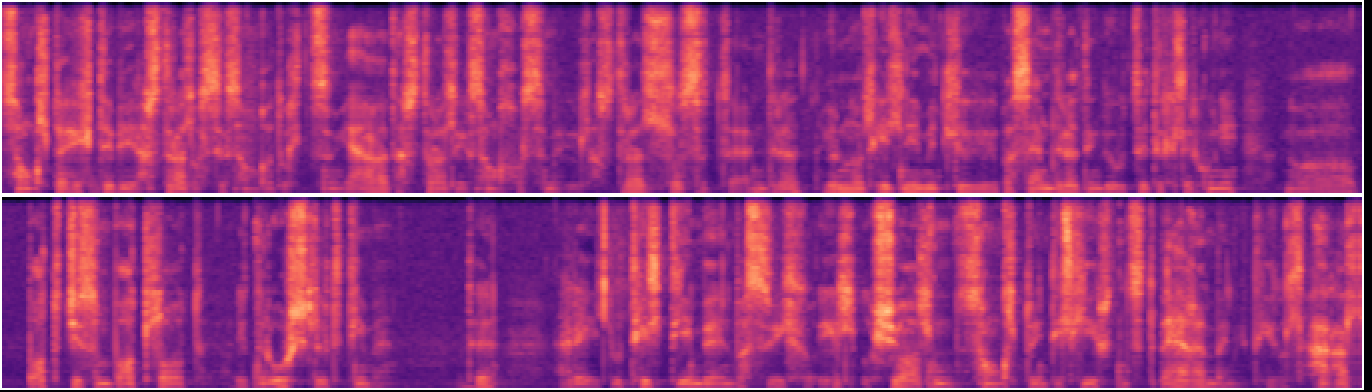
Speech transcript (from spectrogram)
Сонголтоо хийхдээ би Австрали улсыг сонгоод үлдсэн. Яагаад Австралийг сонгох болсон бэ гэвэл Австрали улсад амьдраад ер нь бол хэлний мэдлэг бас амьдраад ингээ үзээд ирэхлээр хүний нөгөө бодож исэн бодлууд эдгээр өөрчлөгддөг юм байна. Тэ? Арай илүү тэлдэг юм байна. Бас их өшөө олон сонголтын дэлхийн ертөнцид байгаа юм байна гэдгийг бол хараад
